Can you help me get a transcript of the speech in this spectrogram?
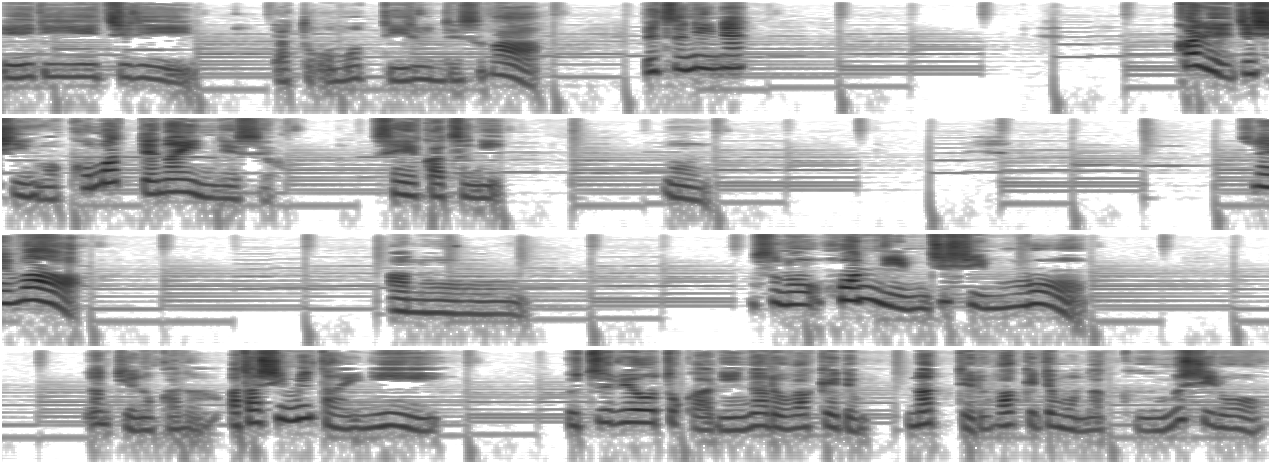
ADHD だと思っているんですが、別にね、彼自身は困ってないんですよ。生活に。うん。それは、あのーその本人自身も、なんていうのかな、私みたいに、うつ病とかになるわけでも、なってるわけでもなく、むしろ、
